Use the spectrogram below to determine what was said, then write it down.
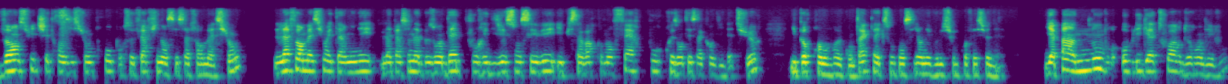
va ensuite chez Transition Pro pour se faire financer sa formation. La formation est terminée, la personne a besoin d'aide pour rédiger son CV et puis savoir comment faire pour présenter sa candidature. Il peut reprendre contact avec son conseiller en évolution professionnelle. Il n'y a pas un nombre obligatoire de rendez-vous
